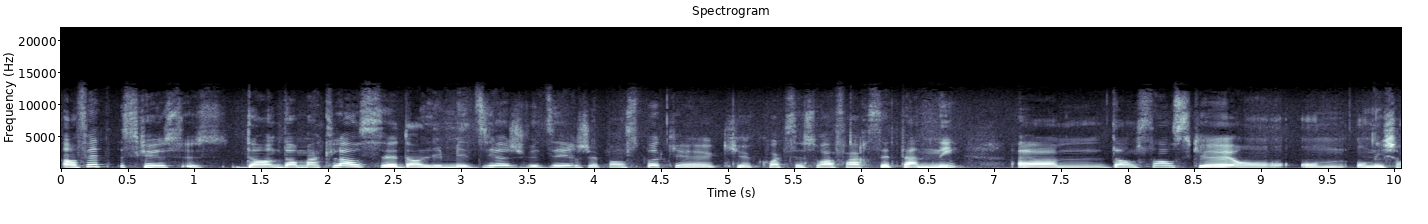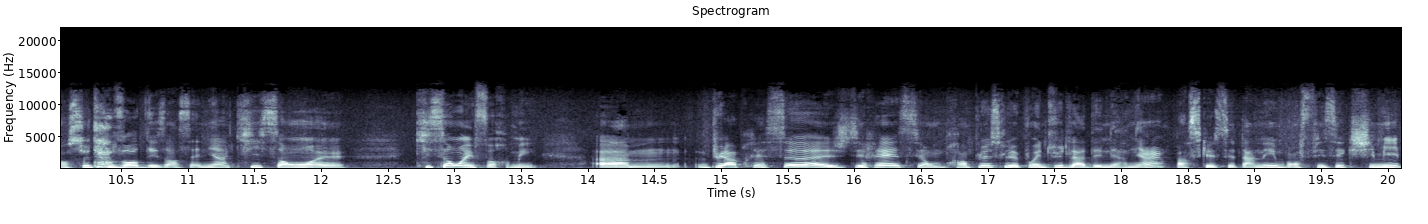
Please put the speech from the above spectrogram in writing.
en fait, ce que dans, dans, ma classe, dans les médias, je veux dire, je pense pas que, que quoi que ce soit à faire cette année. Euh, dans le sens qu'on on, on, est chanceux d'avoir des enseignants qui sont euh, qui sont informés. Puis après ça, je dirais, si on prend plus le point de vue de l'année dernière, parce que cette année, bon, physique, chimie,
